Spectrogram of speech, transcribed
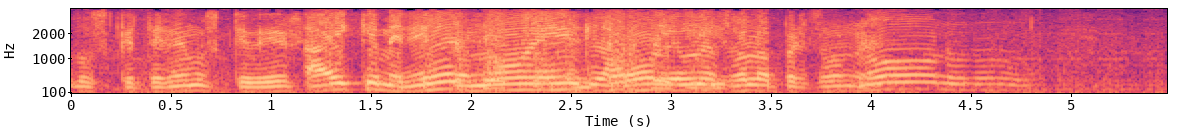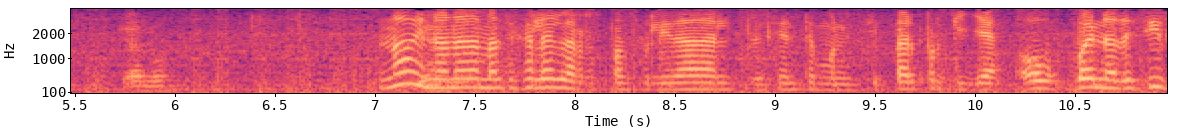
los que tenemos que ver. Hay que en meterse, esto no es la obra de una sola persona. No, no, no, no. Ya no. No, y no nada más dejarle la responsabilidad al presidente municipal porque ya, o bueno, decir,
